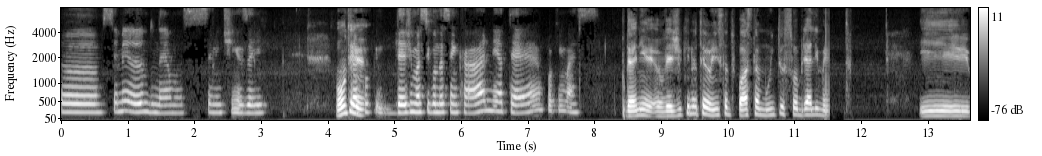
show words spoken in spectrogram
uh, semeando, né, umas sementinhas aí. Ontem, desde uma segunda sem carne até um pouquinho mais. Dani, eu vejo que no teu Insta tu posta muito sobre alimento. E,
